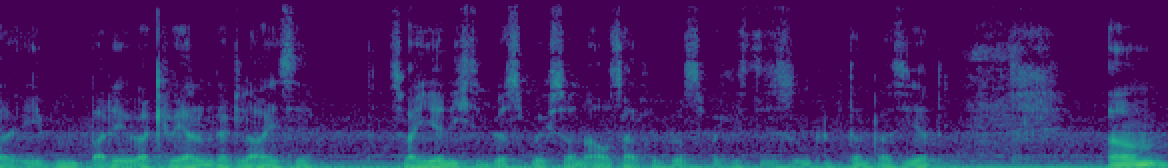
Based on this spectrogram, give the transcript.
äh, eben bei der Überquerung der Gleise, es war hier nicht in Würzburg, sondern außerhalb von Würzburg ist dieses Unglück dann passiert, ähm,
